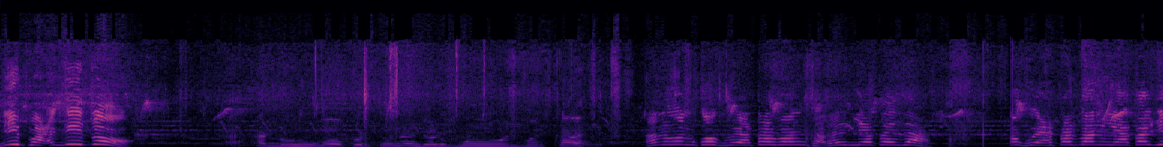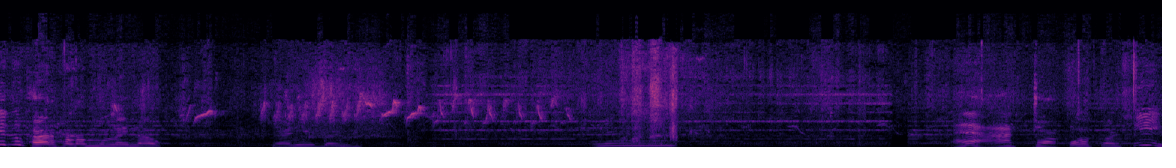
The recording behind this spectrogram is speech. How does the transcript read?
ની ભાગી તો. આ ડોહું વાપરતું નહીં જણ બૂજ બૂજ કરે. અને મને કોક વેટર બાન ઘરે લેતા જા. કોક વેટર બાન લેતા જઈતું ખાર ફળો હું લઈને આવું. જાણી બની. અરે આ ચોકો પછી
